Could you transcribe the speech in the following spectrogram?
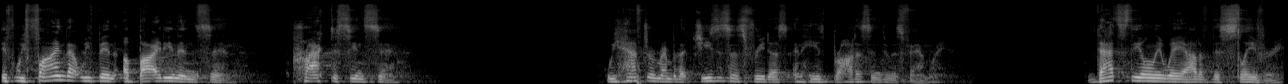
If we find that we've been abiding in sin, practicing sin, we have to remember that Jesus has freed us and he's brought us into his family. That's the only way out of this slavery.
